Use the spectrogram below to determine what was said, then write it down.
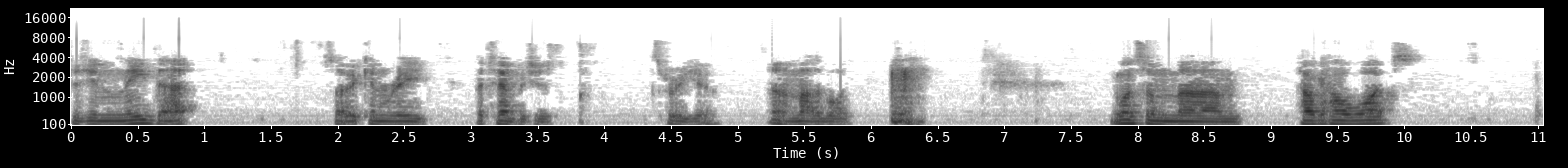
um, you need that so it can read the temperatures through your uh, motherboard. you want some um, alcohol wipes You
